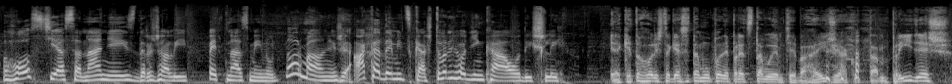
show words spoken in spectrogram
Hostia sa na nej zdržali 15 minút. Normálne, že akademická štvrťhodinka a odišli. Ja keď to hovoríš, tak ja si tam úplne predstavujem teba, hej, že ako tam prídeš,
